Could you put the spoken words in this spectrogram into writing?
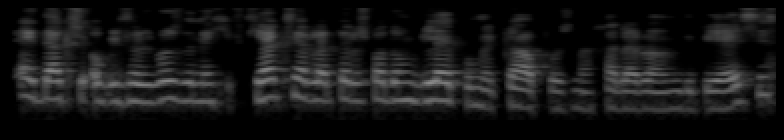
Ε, εντάξει, ο πληθωρισμός δεν έχει φτιάξει, αλλά τέλος πάντων βλέπουμε κάπως να χαλαρώνουν οι πιέσεις.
